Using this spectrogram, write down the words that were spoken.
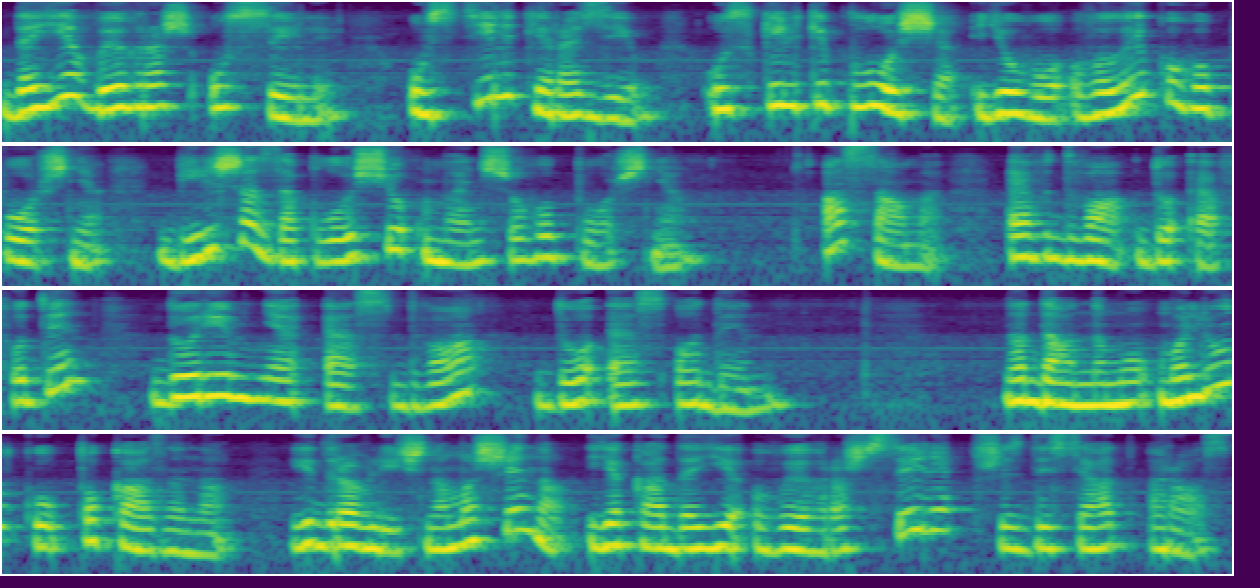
дає виграш у силі у стільки разів, оскільки площа його великого поршня більша за площу меншого поршня. А саме F2 до F1 дорівнює S2 до S1. На даному малюнку показана гідравлічна машина, яка дає виграш в силі в 60 раз.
